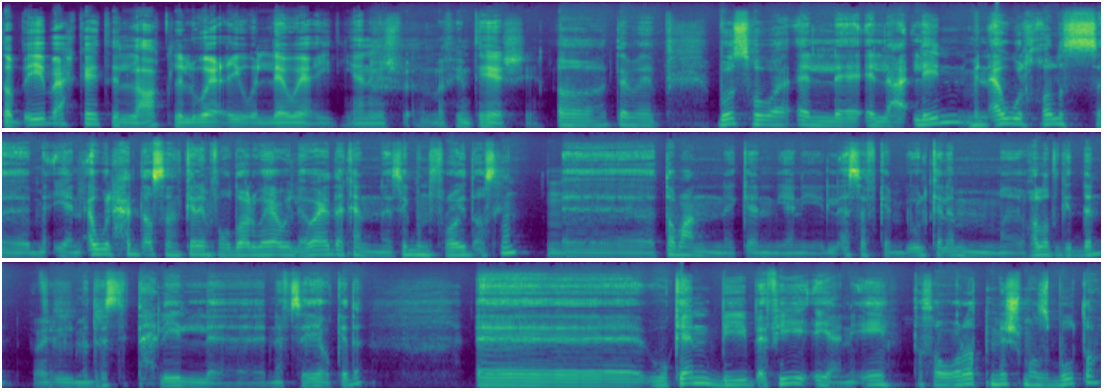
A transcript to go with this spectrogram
طب إيه بقى حكاية العقل الواعي واللاواعي دي؟ يعني مش ما فهمتهاش يعني. آه تمام. بص هو ال- العقلين من أول خالص يعني أول حد أصلا اتكلم في موضوع الواعي واللاواعي ده كان سيجموند فرويد أصلا. م. آه طبعا كان يعني للأسف كان بيقول كلام غلط جدا. في مدرسة التحليل النفسية وكده. آه وكان بيبقى فيه يعني إيه تصورات مش مظبوطة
